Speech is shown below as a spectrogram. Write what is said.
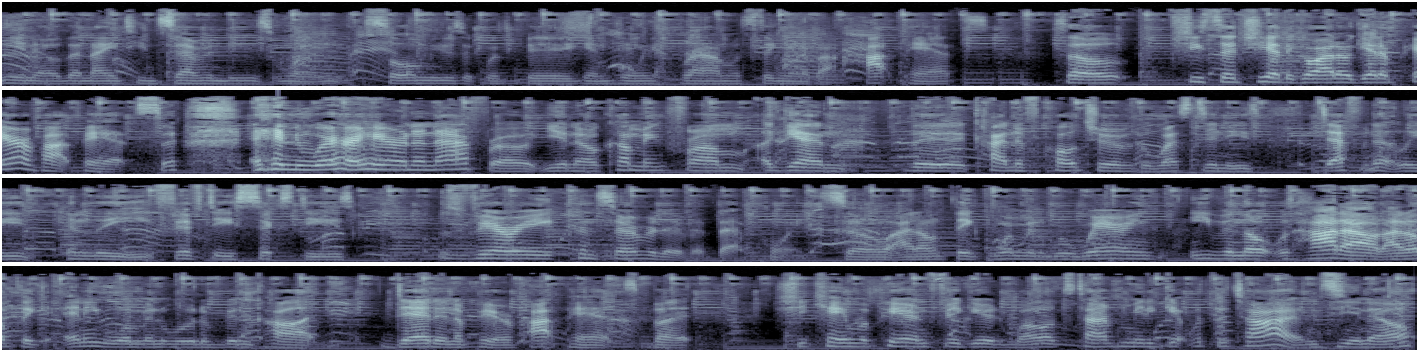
you know the 1970s when soul music was big and James Brown was singing about hot pants. So she said she had to go out and get a pair of hot pants and wear her hair in an afro. You know, coming from again the kind of culture of the West Indies, definitely in the 50s, 60s, was very conservative at that point. So I don't think women were wearing, even though it was hot out, I don't think any woman would have been caught dead in a pair of hot pants. But she came up here and figured, well, it's time for me to get with the times, you know?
